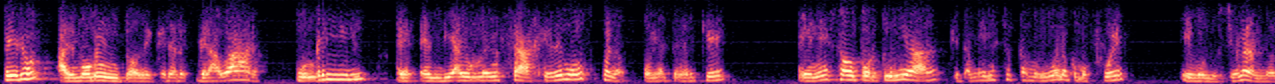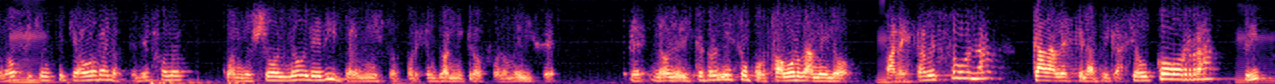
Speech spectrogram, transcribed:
pero al momento de querer grabar un reel, eh, enviar un mensaje de voz, bueno, voy a tener que, en esa oportunidad, que también esto está muy bueno como fue evolucionando, ¿no? Mm. Fíjense que ahora los teléfonos, cuando yo no le di permiso, por ejemplo, al micrófono, me dice, eh, no le diste permiso, por favor dámelo para esta vez sola, cada vez que la aplicación corra, ¿sí?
